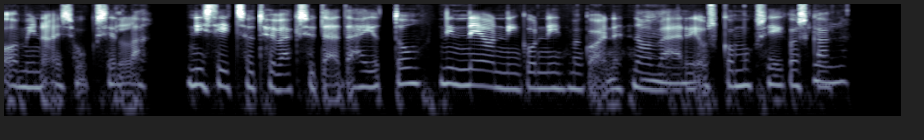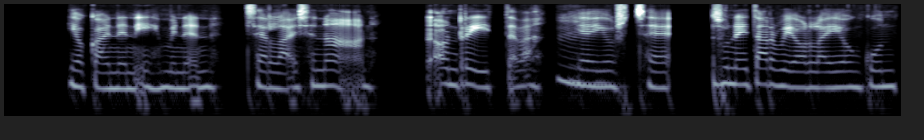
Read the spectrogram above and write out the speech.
ominaisuuksilla, niin sit sut hyväksytään tähän juttuun. Niin ne on niinku, niitä mä koen, että ne on mm. vääriuskomuksia, koska Kyllä. jokainen ihminen sellaisenaan on riittävä. Mm. Ja just se, sun ei tarvi olla jonkun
